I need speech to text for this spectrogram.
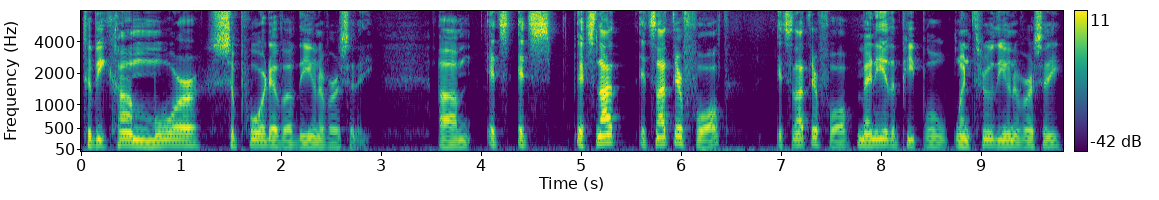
to become more supportive of the university. Um, it's it's it's not it's not their fault. It's not their fault. Many of the people went through the university.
